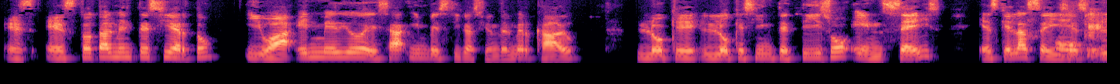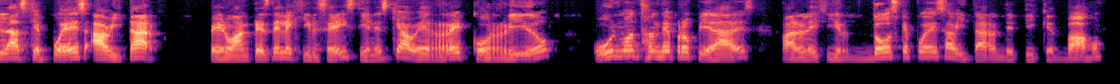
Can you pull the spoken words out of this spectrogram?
Es, es totalmente cierto y va en medio de esa investigación del mercado. Lo que, lo que sintetizo en seis es que las seis es las que puedes habitar, pero antes de elegir seis tienes que haber recorrido un montón de propiedades para elegir dos que puedes habitar de ticket bajo,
